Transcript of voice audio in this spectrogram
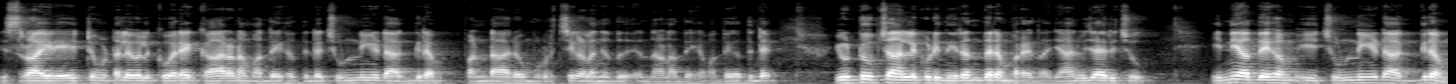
ഇസ്രായേൽ ഏറ്റുമുട്ടലുകൾക്ക് വരെ കാരണം അദ്ദേഹത്തിന്റെ ചുണ്ണിയുടെ അഗ്രം പണ്ടാരോ മുറിച്ചു കളഞ്ഞത് എന്നാണ് അദ്ദേഹം. അദ്ദേഹത്തിന്റെ യൂട്യൂബ് ചാനലിൽ കൂടി നിരന്തരം പറയുന്നത്. ഞാൻ വിചാരിച്ചു ഇനി അദ്ദേഹം ഈ ചുണ്ണിയുടെ അഗ്രം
